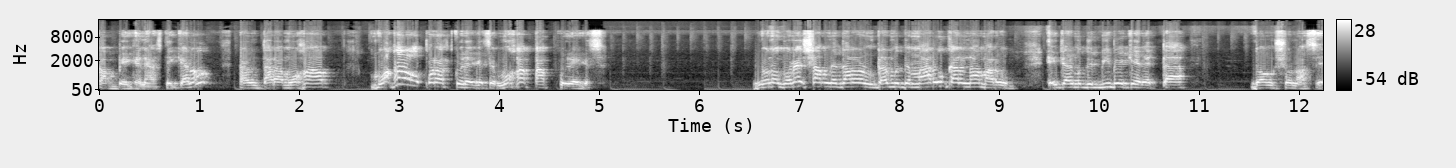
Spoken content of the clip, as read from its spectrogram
কাঁপবে এখানে আসতে। কেন? কারণ তারা মহা মহা অপরাধ করে গেছে মহা পাপ করে গেছে। জনগণের সামনে দাঁড়ানো তার মধ্যে মারুক আর না মারুক এটার মধ্যে বিবেকের একটা দংশন আছে।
